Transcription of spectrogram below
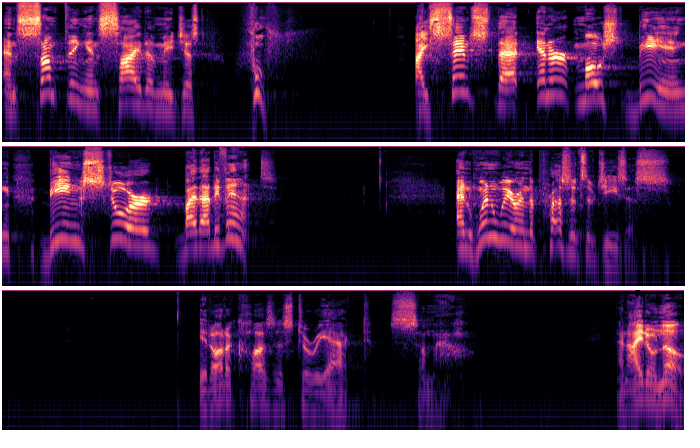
and something inside of me just whoof. I sensed that innermost being being stirred by that event. And when we are in the presence of Jesus, it ought to cause us to react somehow. And I don't know,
